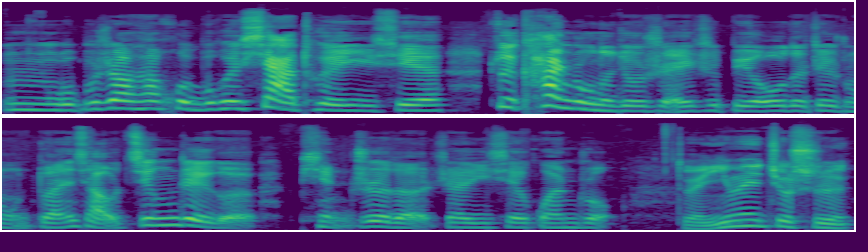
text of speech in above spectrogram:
嗯，我不知道它会不会下推一些最看重的就是 HBO 的这种短小精这个品质的这一些观众。对，因为就是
